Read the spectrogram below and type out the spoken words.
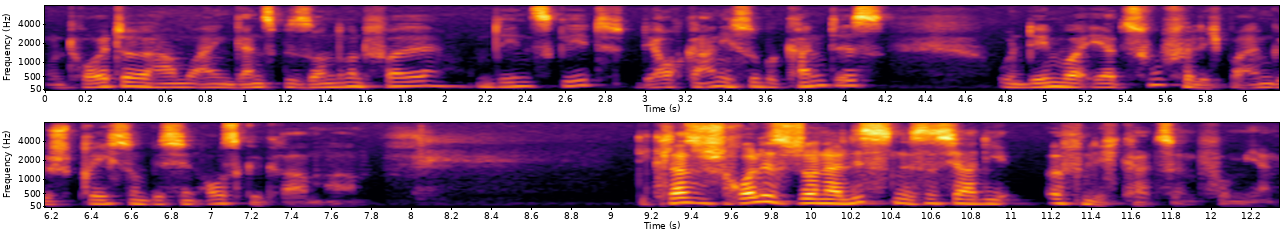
Und heute haben wir einen ganz besonderen Fall, um den es geht, der auch gar nicht so bekannt ist und den wir eher zufällig bei einem Gespräch so ein bisschen ausgegraben haben. Die klassische Rolle des Journalisten ist es ja, die Öffentlichkeit zu informieren.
